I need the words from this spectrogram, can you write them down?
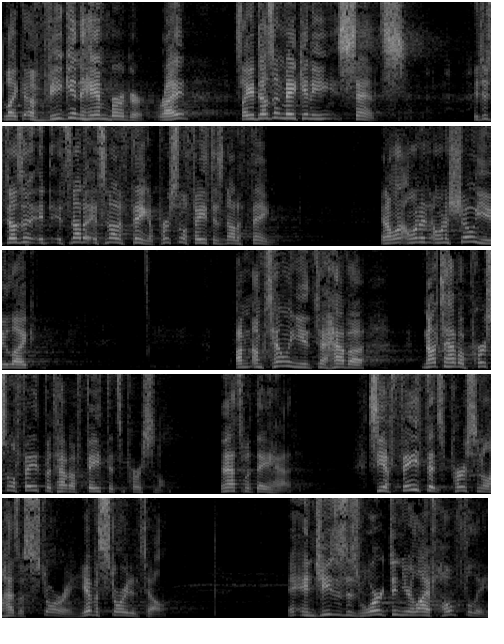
like a vegan hamburger, right? It's like it doesn't make any sense. It just doesn't, it, it's, not a, it's not a thing. A personal faith is not a thing. And I want, I want, to, I want to show you, like, I'm, I'm telling you to have a, not to have a personal faith, but to have a faith that's personal. And that's what they had. See, a faith that's personal has a story. You have a story to tell. And Jesus has worked in your life, hopefully,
